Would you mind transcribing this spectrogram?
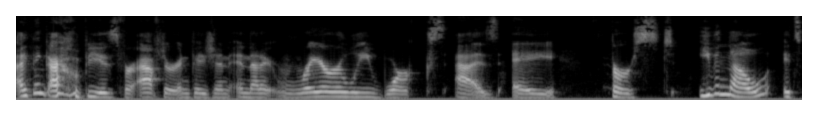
I think IOP is for after inpatient, and that it rarely works as a first, even though it's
